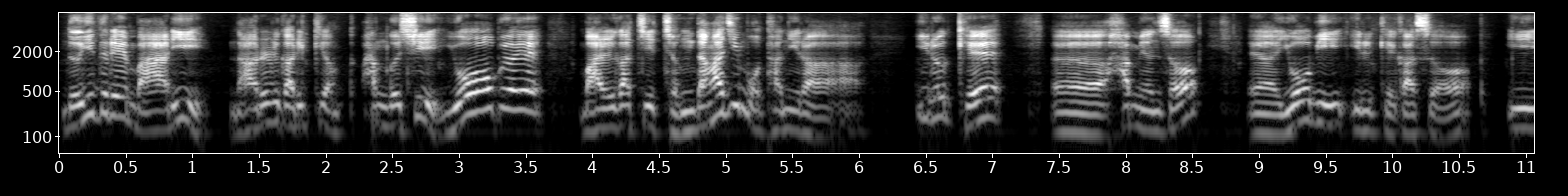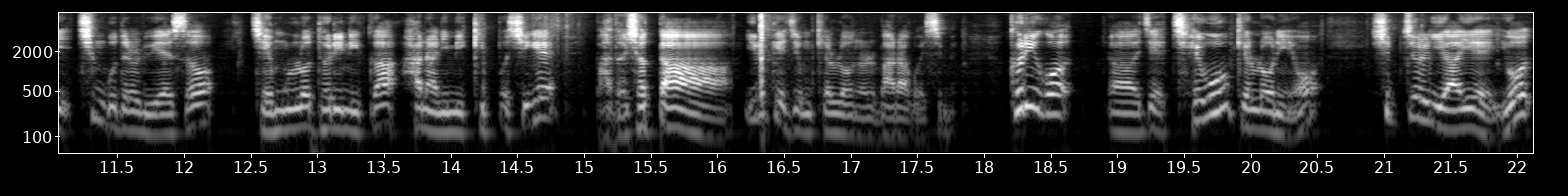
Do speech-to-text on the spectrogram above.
너희들의 말이 나를 가리켜 한 것이 욥의 말같이 정당하지 못하니라. 이렇게 어, 하면서 어, 욥이 이렇게 가서 이 친구들을 위해서 제물로 드리니까 하나님이 기쁘시게 받으셨다. 이렇게 지금 결론을 말하고 있습니다. 그리고 어, 이제 최후 결론이요. 10절 이하에 요,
